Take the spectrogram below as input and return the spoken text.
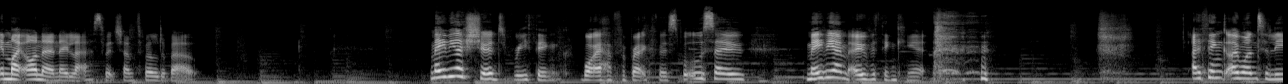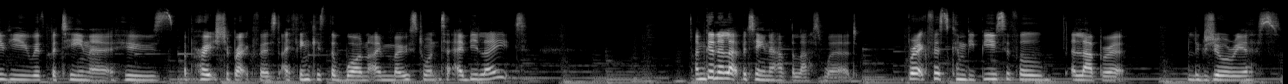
in my honour, no less, which I'm thrilled about. Maybe I should rethink what I have for breakfast, but also maybe I'm overthinking it. I think I want to leave you with Bettina, whose approach to breakfast I think is the one I most want to emulate. I'm going to let Bettina have the last word. Breakfast can be beautiful, elaborate, luxurious,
